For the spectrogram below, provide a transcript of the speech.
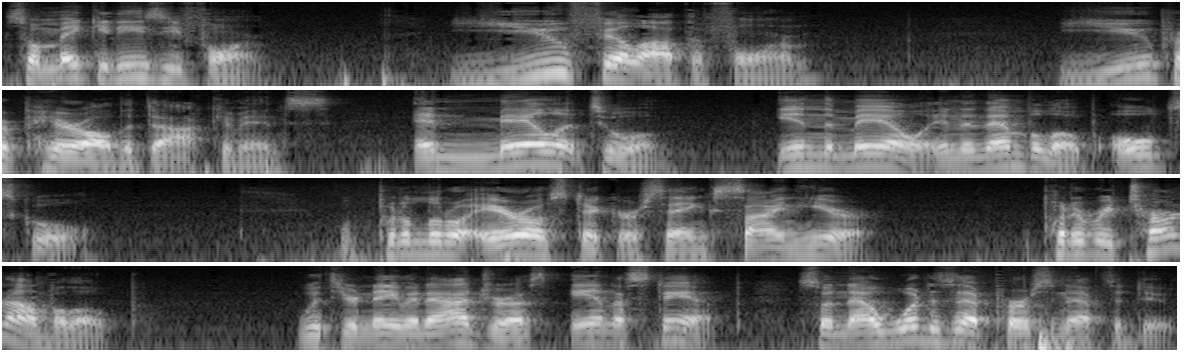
So make it easy for them. You fill out the form, you prepare all the documents, and mail it to them in the mail in an envelope, old school. We'll put a little arrow sticker saying sign here. Put a return envelope with your name and address and a stamp. So now what does that person have to do?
